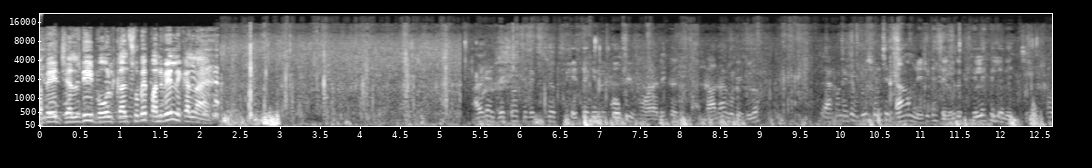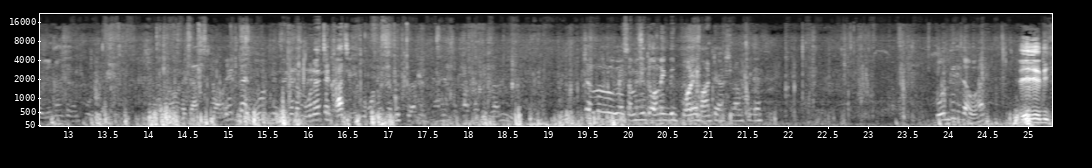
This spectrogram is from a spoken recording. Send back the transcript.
अबे जल्दी बोल कल सुबह पनवेल निकलना है আর guys, দেখতে হচ্ছে দেখতে হচ্ছে খেতে কিন্তু কপি ভরা দেখতে হচ্ছে বাঁধাকপি এগুলো তো এখন এটা বুঝে শুনছি দাম নেই ঠিক আছে লোকে ফেলে ফেলে দিচ্ছে ওই জন্য আমি এরকম করি না। আমরা যাচ্ছি অনেকটা দূর কিন্তু এখানে মনে হচ্ছে কাছে কিন্তু অনেকটা দূর তো এখন জানি না, কোথাও তো জানি না। চলো guys, আমি কিন্তু অনেকদিন পরে মাঠে আসলাম ঠিক আছে কোন দিকে যাবো ভাই এই এদিক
